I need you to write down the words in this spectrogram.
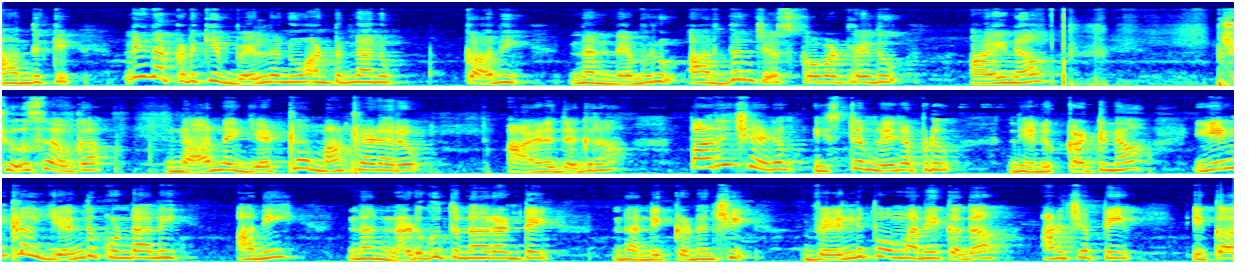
అందుకే నేను అక్కడికి వెళ్ళను అంటున్నాను. కానీ నన్నెవరూ అర్థం చేసుకోవట్లేదు. ఆయన చూసావుగా నాన్న ఎట్లా మాట్లాడారో? ఆయన దగ్గర పని చేయడం ఇష్టం లేనప్పుడు నేను కట్టిన ఇంట్లో ఎందుకు ఉండాలి అని నన్ను అడుగుతున్నారంటే నన్ను ఇక్కడి నుంచి వెళ్ళిపోమనే కదా అని చెప్పి ఇక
